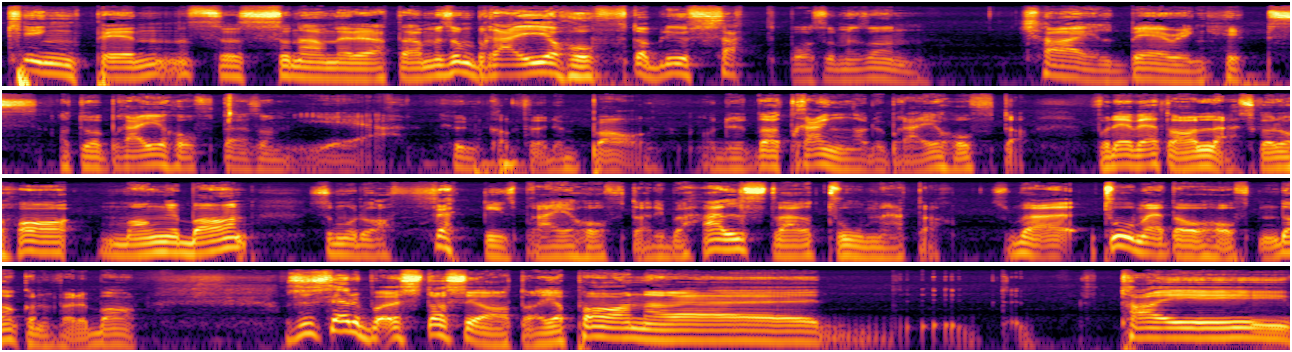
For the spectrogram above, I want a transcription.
Kingpin, så, så, nevner de dette. Men sånn breie hofter blir jo sett på som en sånn child bearing hips. At du har breie hofter er sånn yeah, hun kan føde barn. Og du, da trenger du breie hofter. For det vet alle. Skal du ha mange barn, så må du ha fuckings breie hofter. De bør helst være to meter. Så to meter over hoften, da kan du føde barn. Og så ser du på østasiater, japanere, Thai,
